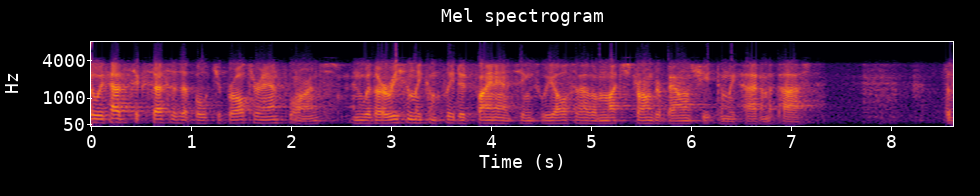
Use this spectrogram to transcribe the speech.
So we've had successes at both Gibraltar and Florence, and with our recently completed financings, we also have a much stronger balance sheet than we've had in the past. The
